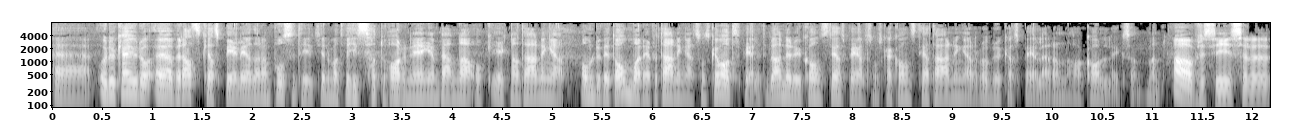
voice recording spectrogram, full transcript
Eh, och du kan ju då överraska spelledaren positivt genom att visa att du har en egen penna och egna tärningar. Om du vet om vad det är för tärningar som ska vara till spelet. Ibland är det ju konstiga spel som ska ha konstiga tärningar och då brukar spelaren ha koll liksom. Men Ja, precis. Eller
